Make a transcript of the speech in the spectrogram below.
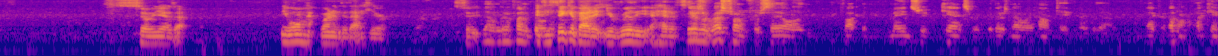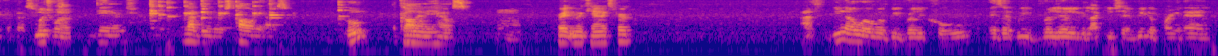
So yeah, that you won't ha- run into that here. So No, I'm gonna find a if you think about it, you're really ahead of There's a schedule. restaurant for sale on fucking Main Street, Mechanicsburg, but there's no way I'm taking over that. I, c- I don't. I can't get those. Which one? Dieners, not Dieners. Colony House. Who? The Colony House. Right in Mechanicsburg. I, you know what would be really cool is if we really, like you said, we could bring it in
